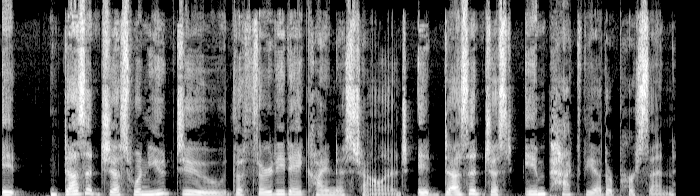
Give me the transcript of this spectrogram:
it doesn't just, when you do the 30 day kindness challenge, it doesn't just impact the other person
